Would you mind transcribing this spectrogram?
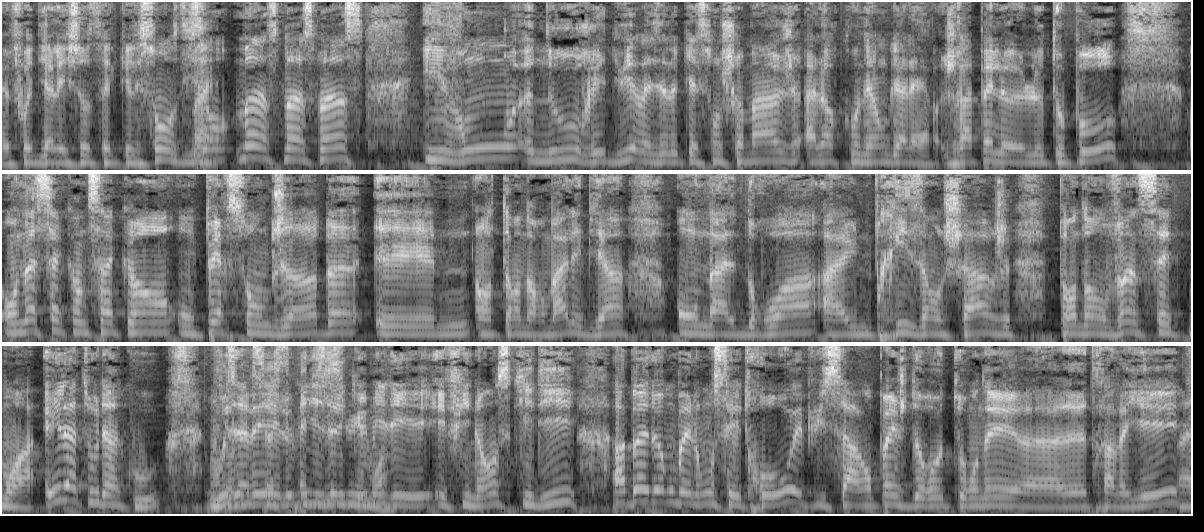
il faut dire les choses telles qu'elles sont, en se disant mince, mince, mince, ils vont nous réduire les allocations chômage alors qu'on est en galère. Je rappelle euh, le topo. On a 55 ans, on perd son job et en temps normal, eh bien, on a le droit à une prise en charge pendant 27 mois. Et là, tout d'un coup, vous avez le ministre de 18 mois. l'économie et finances qui dit ah ben non, ben non, c'est trop et puis ça empêche de retourner euh, travailler Ouais.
